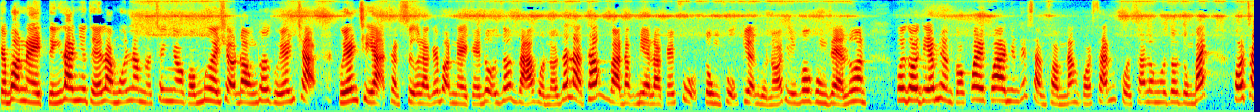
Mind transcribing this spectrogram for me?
cái bọn này tính ra như thế là mỗi năm nó chênh nhau có 10 triệu đồng thôi quý anh chị ạ. Quý anh chị ạ, thật sự là cái bọn này cái độ rớt giá của nó rất là thấp và đặc biệt là cái phụ tùng phụ kiện của nó thì vô cùng rẻ luôn. Vừa rồi thì em Huyền có quay qua những cái sản phẩm đang có sẵn của salon ô tô Tùng Bách, hỗ trợ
